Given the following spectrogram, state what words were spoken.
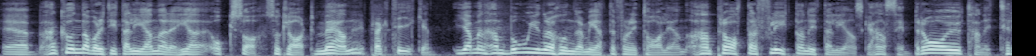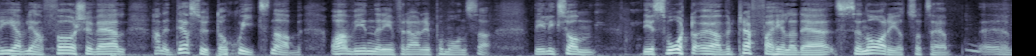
Eh, han kunde ha varit italienare också såklart, men... I praktiken. Ja, men han bor ju några hundra meter från Italien. Han pratar flytande italienska. Han ser bra ut, han är trevlig, han för sig väl. Han är dessutom skitsnabb och han vinner in Ferrari på Monza. Det är liksom, det är svårt att överträffa hela det scenariot så att säga eh,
